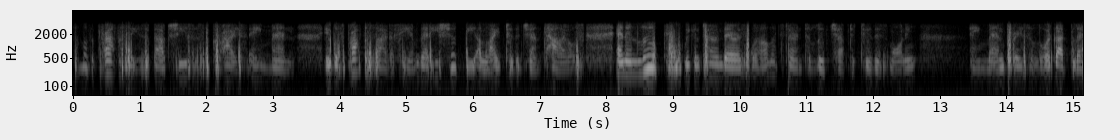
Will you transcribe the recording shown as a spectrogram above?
Some of the prophecies about Jesus the Christ, amen. It was prophesied of him that he should be a light to the Gentiles. And in Luke, we can turn there as well. Let's turn to Luke chapter 2 this morning. Amen. Praise the Lord. God bless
